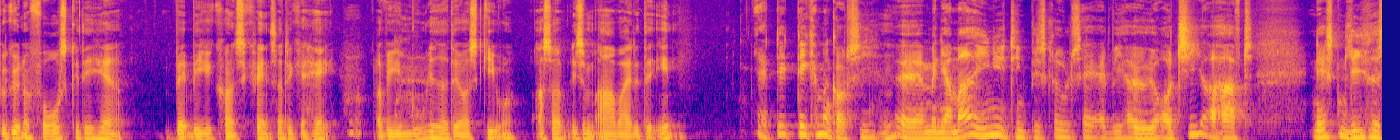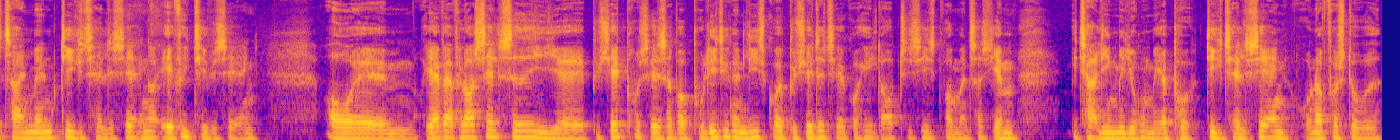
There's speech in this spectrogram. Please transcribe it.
begynde at forske det her, hvilke konsekvenser det kan have, og hvilke muligheder det også giver, og så ligesom arbejde det ind Ja, det, det kan man godt sige. Mm. Øh, men jeg er meget enig i din beskrivelse af, at vi har jo i årtier haft næsten lighedstegn mellem digitalisering og effektivisering. Og øh, jeg har i hvert fald også selv siddet i øh, budgetprocesser, hvor politikerne lige skulle have budgettet til at gå helt op til sidst, hvor man så siger, jamen, vi tager lige en million mere på digitalisering, underforstået,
